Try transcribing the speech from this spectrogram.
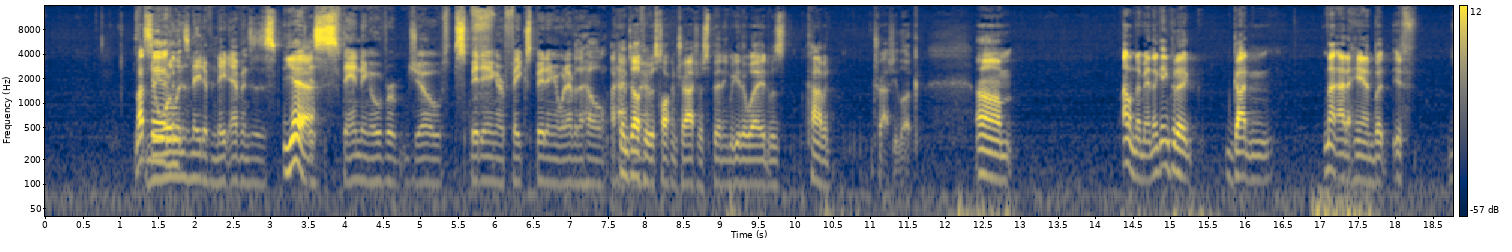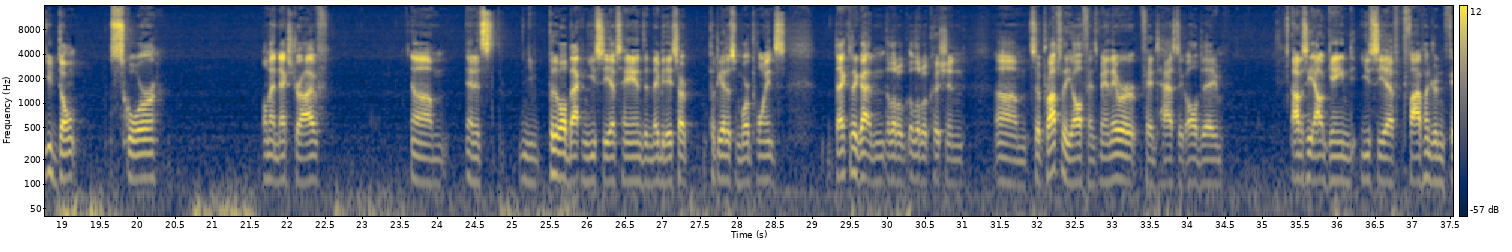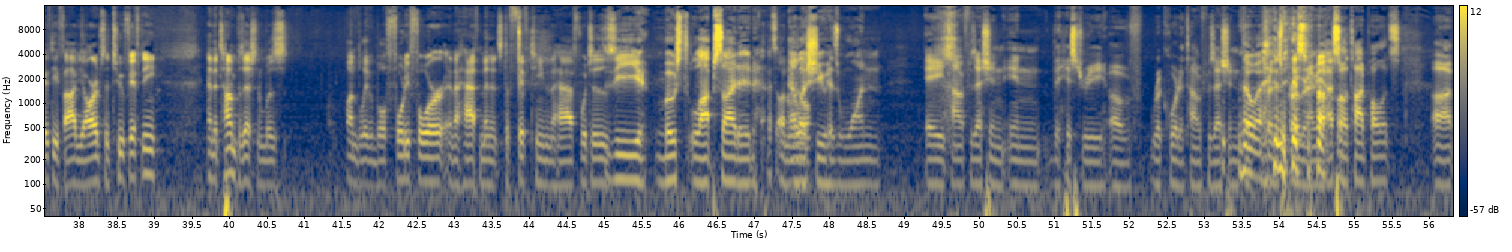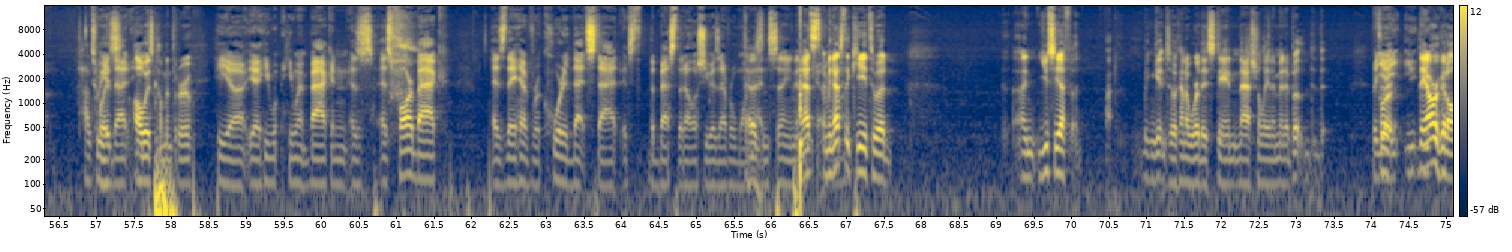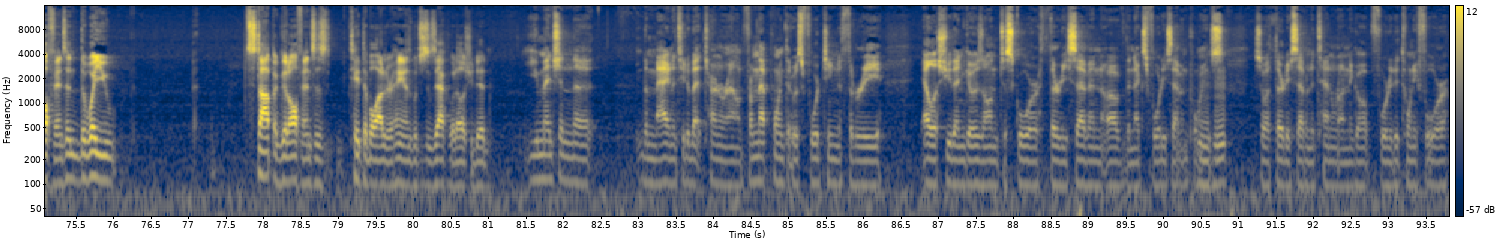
I'm not New saying mean, Orleans native Nate Evans is Yeah. is standing over Joe, spitting or fake spitting or whatever the hell. I couldn't tell if he was talking trash or spitting, but either way, it was kind of a trashy look. Um, I don't know, man. That game could have gotten not out of hand, but if you don't score on that next drive, um, and it's you put the ball back in UCF's hands, and maybe they start put together some more points, that could have gotten a little a little cushion. Um, so props to the offense, man. They were fantastic all day obviously outgained UCF 555 yards to 250, and the time possession was unbelievable 44 and a half minutes to 15 and a half, which is the most lopsided That's unreal. LSU has won a time of possession in the history of recorded time of possession No for, this program. yeah, I saw Todd Pollitt's uh, Todd tweeted that. He- always coming through. He uh, yeah he he went back and as as far back as they have recorded that stat, it's the best that LSU has ever won. That is insane, and that's I mean that's the key to it and UCF. We can get into kind of where they stand nationally in a minute, but But for- yeah, you- they you- are a good offense, and the way you stop a good offense is take the ball out of their hands, which is exactly what LSU did. you mentioned the the magnitude of that turnaround. From that point that it was 14 to 3 LSU then goes on to score 37 of the next 47 points. So a 37 to 10 run to go up 40 to 24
